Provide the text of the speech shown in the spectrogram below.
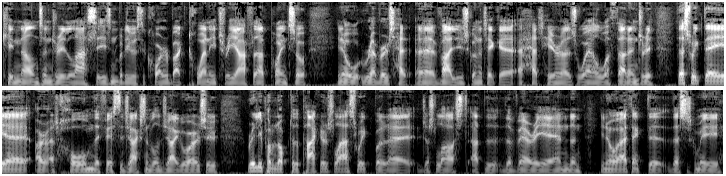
Keenan Allen's injury last season, but he was the quarterback twenty three after that point. So you know Rivers uh, value is going to take a, a, hit here as well with that injury. This week they uh, are at home. They face the Jacksonville Jaguars, who really put it up to the Packers last week, but uh, just lost at the the very end. And you know, I think that this is going to be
